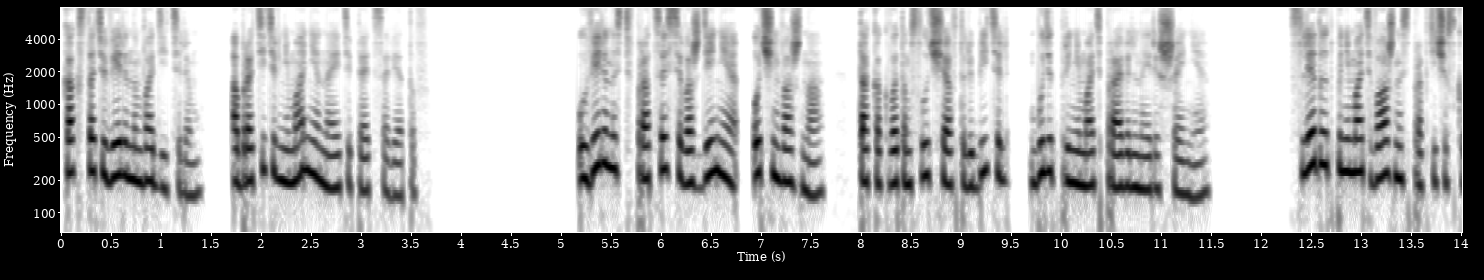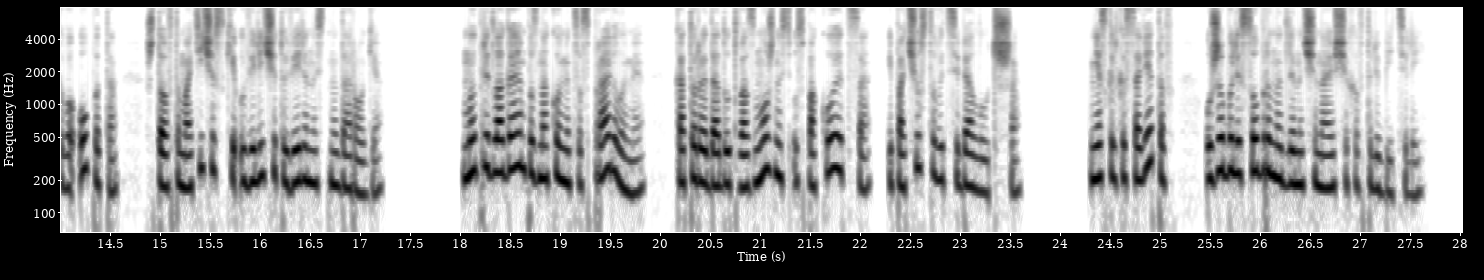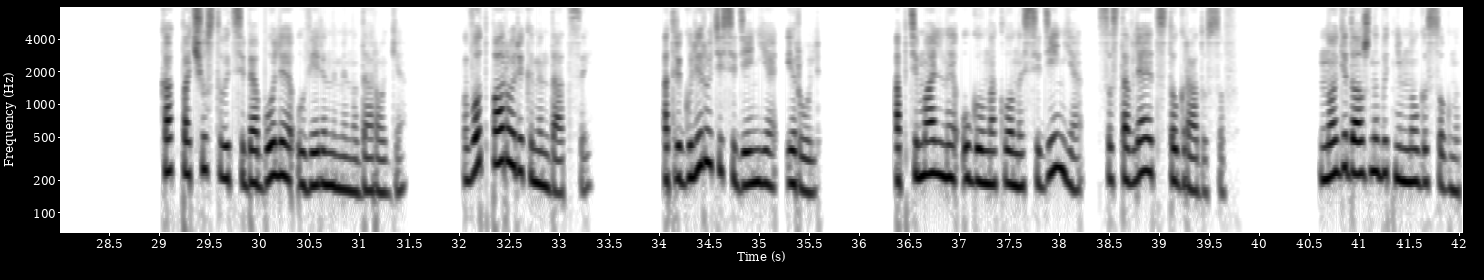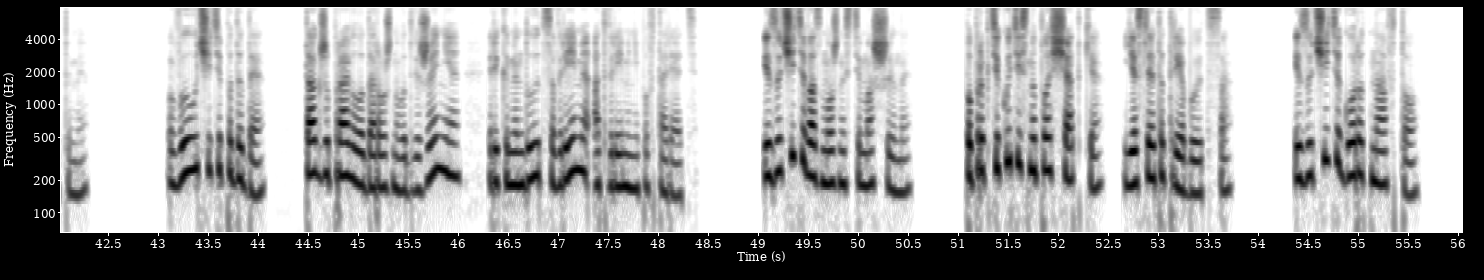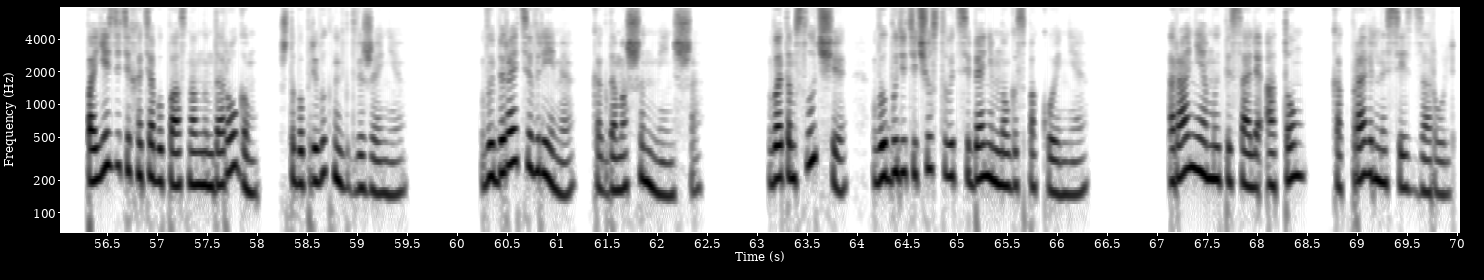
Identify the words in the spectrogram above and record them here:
Как стать уверенным водителем? Обратите внимание на эти пять советов. Уверенность в процессе вождения очень важна, так как в этом случае автолюбитель будет принимать правильные решения. Следует понимать важность практического опыта, что автоматически увеличит уверенность на дороге. Мы предлагаем познакомиться с правилами, которые дадут возможность успокоиться и почувствовать себя лучше. Несколько советов уже были собраны для начинающих автолюбителей. Как почувствовать себя более уверенными на дороге? Вот пару рекомендаций. Отрегулируйте сиденье и руль. Оптимальный угол наклона сиденья составляет 100 градусов. Ноги должны быть немного согнутыми. Выучите ПДД. Также правила дорожного движения рекомендуется время от времени повторять. Изучите возможности машины. Попрактикуйтесь на площадке, если это требуется. Изучите город на авто. Поездите хотя бы по основным дорогам, чтобы привыкнуть к движению. Выбирайте время, когда машин меньше. В этом случае вы будете чувствовать себя немного спокойнее. Ранее мы писали о том, как правильно сесть за руль.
